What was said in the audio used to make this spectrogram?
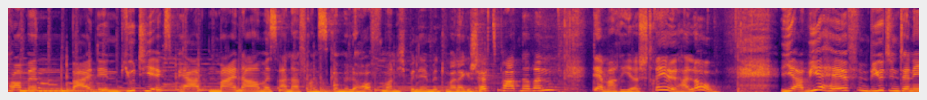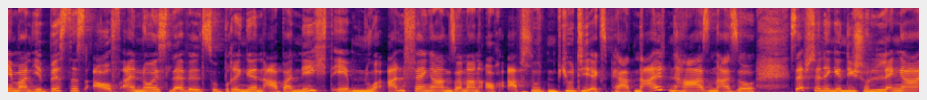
willkommen bei den Beauty-Experten. Mein Name ist Anna Franziska Müller-Hoffmann. Ich bin hier mit meiner Geschäftspartnerin, der Maria Strehl. Hallo. Ja, wir helfen Beauty-Unternehmern, ihr Business auf ein neues Level zu bringen, aber nicht eben nur Anfängern, sondern auch absoluten Beauty-Experten, alten Hasen, also Selbstständigen, die schon länger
